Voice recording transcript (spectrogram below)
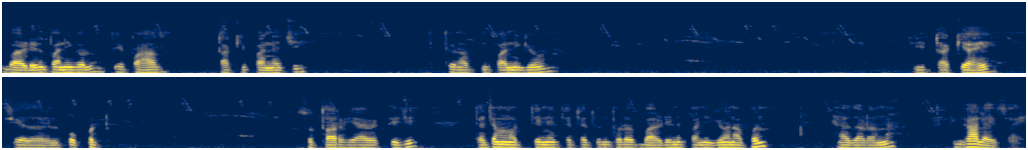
बारडीनं पाणी घालू ते पाहाल टाकी पाण्याची. तिथून आपण पाणी घेऊन ही टाकी आहे शेजारील पोपट सुतार या व्यक्तीची. त्याच्या मदतीने त्याच्यातून थोडं बारडीने पाणी घेऊन आपण ह्या झाडांना घालायचं आहे.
